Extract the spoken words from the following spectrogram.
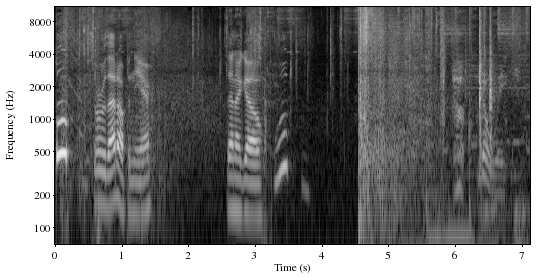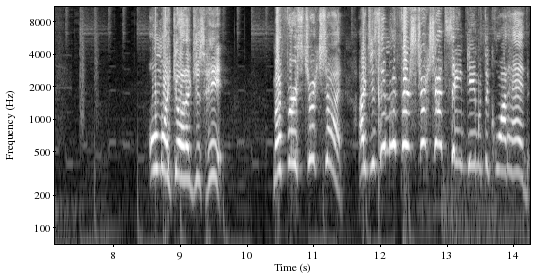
boop, throw that up in the air. Then I go, whoop. no way. Oh my god, I just hit! My first trick shot! I just hit my first trick shot! Same game with the quad head!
